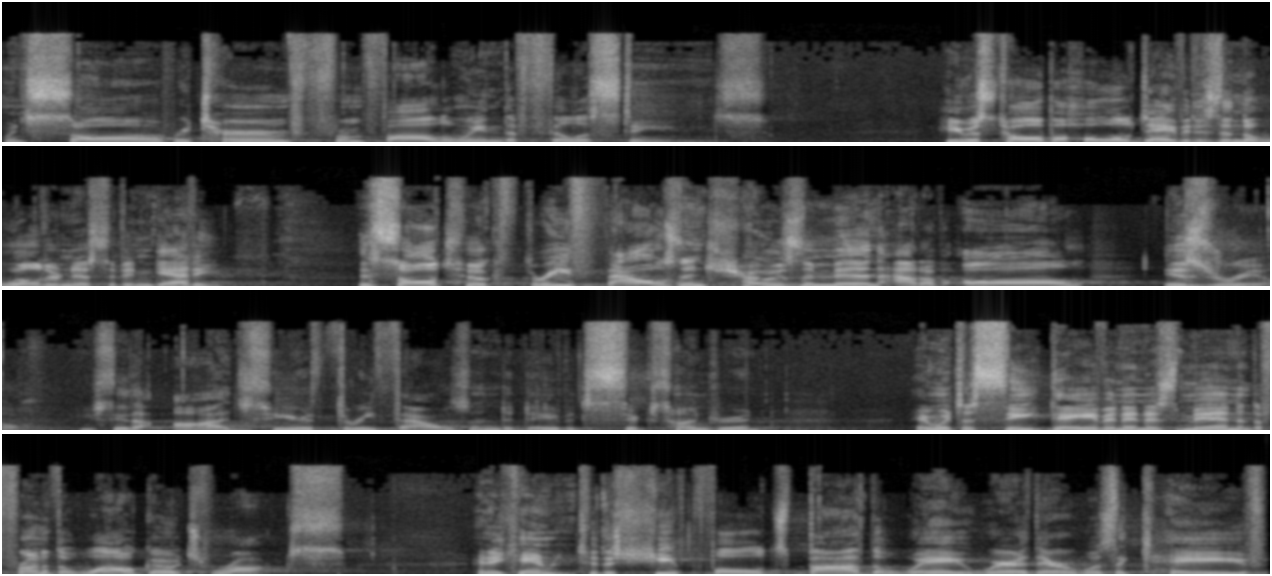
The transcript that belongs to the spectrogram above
When Saul returned from following the Philistines, he was told, Behold, David is in the wilderness of En Gedi. Then Saul took 3,000 chosen men out of all Israel. You see the odds here 3,000 to David's 600. And went to seat David and his men in the front of the wild goats' rocks. And he came to the sheepfolds by the way where there was a cave.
